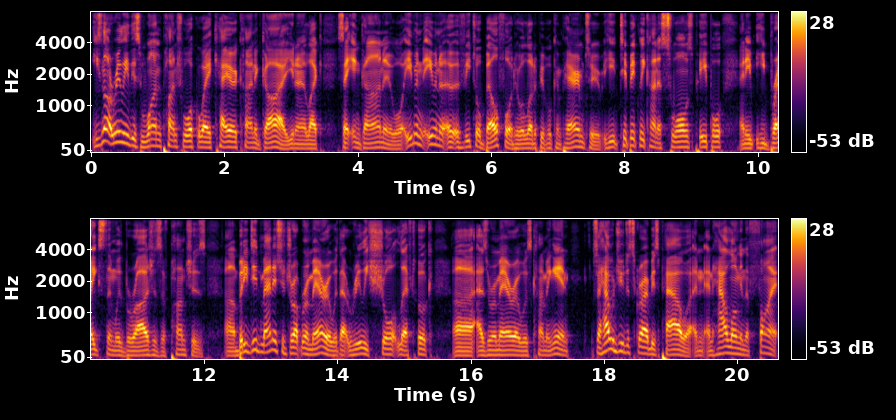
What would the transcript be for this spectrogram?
he's not really this one punch walk away KO kind of guy, you know, like say Ngannou or even even a, a Vitor Belfort, who a lot of people compare him to. He typically kind of swarms people and he, he breaks them with barrages of punches. Um, but he did manage to drop Romero with that really short left hook uh, as Romero was coming in. So how would you describe his power and, and how long in the fight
